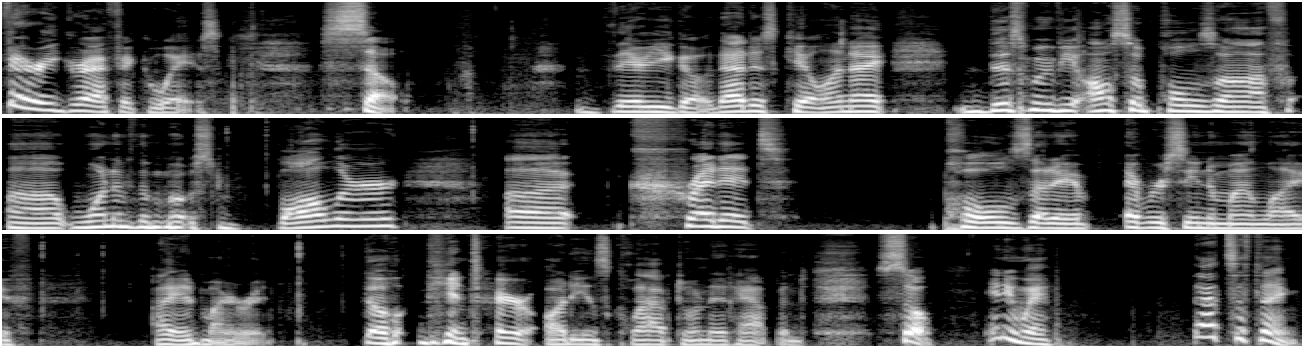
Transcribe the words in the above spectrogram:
very graphic ways. So there you go. That is Kill. And I this movie also pulls off uh, one of the most baller uh, credit pulls that I have ever seen in my life. I admire it. The, the entire audience clapped when it happened. So, anyway, that's the thing.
